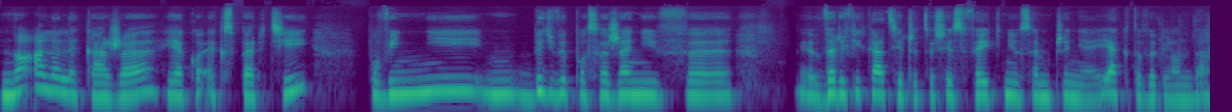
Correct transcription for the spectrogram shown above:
no ale lekarze jako eksperci powinni być wyposażeni w weryfikację, czy coś jest fake newsem, czy nie. Jak to wygląda?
